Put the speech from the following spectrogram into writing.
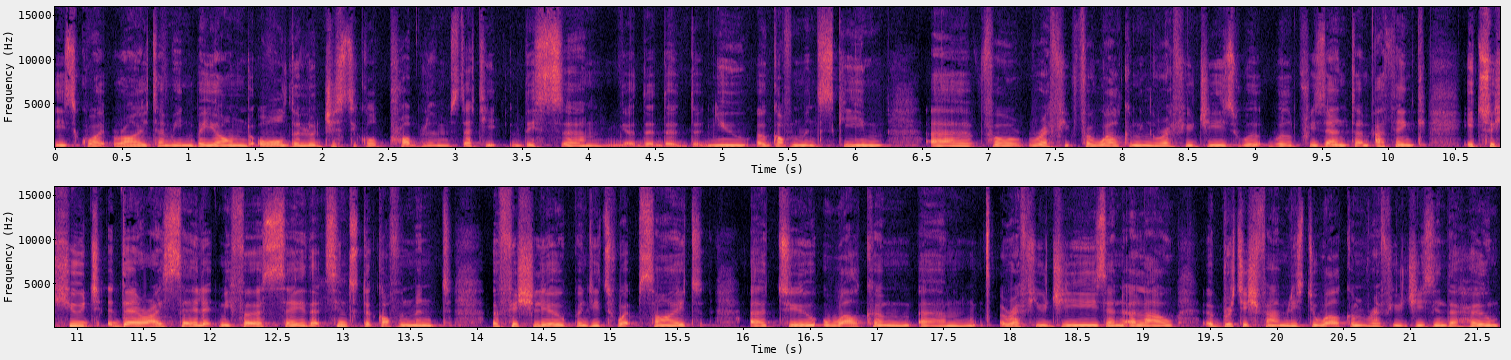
is quite right. I mean, beyond all the logistical problems that this um, the, the, the, new uh, government scheme uh, for refu- for welcoming refugees will, will present, um, I think it's a huge. Dare I say? Let me first say that since the government officially opened its website uh, to welcome um, refugees and allow uh, British families to welcome refugees in their home,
